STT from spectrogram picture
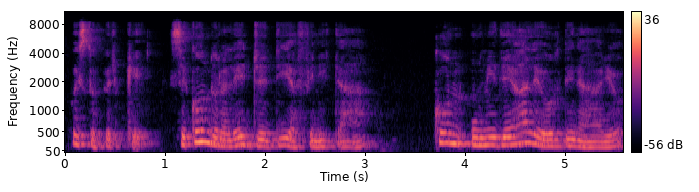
Questo perché, secondo la legge di affinità, con un ideale ordinario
